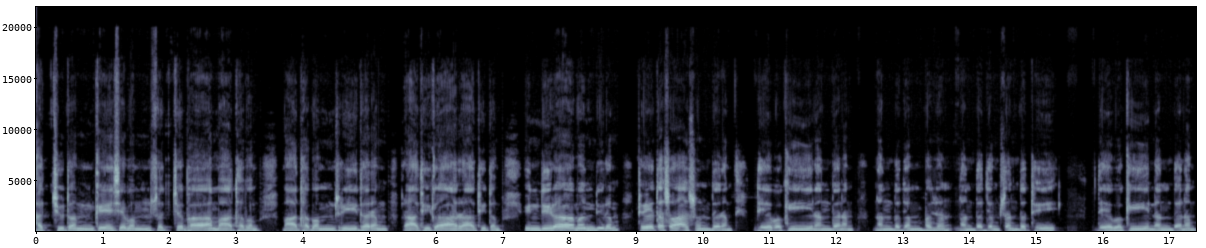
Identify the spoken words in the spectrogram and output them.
అచ్యుతం కేశవం స్వచ్ఛభా మాధవం మాధవం శ్రీధరం రాధికారాధితం ఇందిరామందిరం చేతసా సుందరం దేవకీనందనం నందజం భజన్ నందజం సందధే దేవకీనందనం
